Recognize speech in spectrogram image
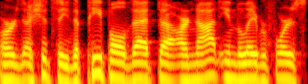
or I should say, the people that uh, are not in the labor force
